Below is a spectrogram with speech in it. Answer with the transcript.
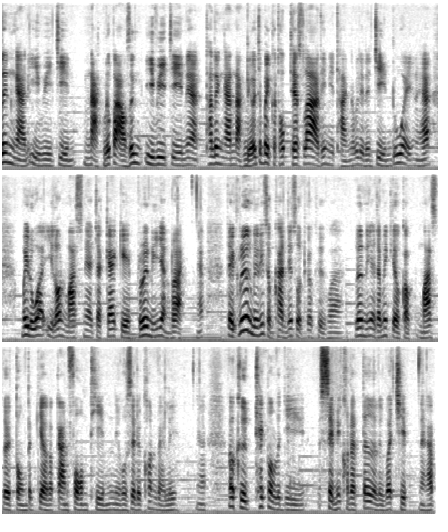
เล่นงาน EV จีนหนักหรือเปล่า ซึ่ง EV จีนเนี่ยถ้าเล่นงานหนักเดี๋ยวจะไปกระทบเทสลาที่มีฐานการผลิตในจีนด้วยนะฮะไม่รู้ว่าอีลอนมัสก์เนี่ยจะแก้เกมเรื่องนี้อย่างไรนะแต่อีกเรื่องหนึ่งที่สำคัญที่สุดก็คือว่าเรื่องนี้อาจจะไม่เกี่ยวกับมัสก์โดยตรงแต่เกี่ยวกับการฟอร์มทีม New Silicon Valley นะก็คือเทคโนโลยีเซมิคอนดักเตอร์หรือว่าชิปนะครับ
